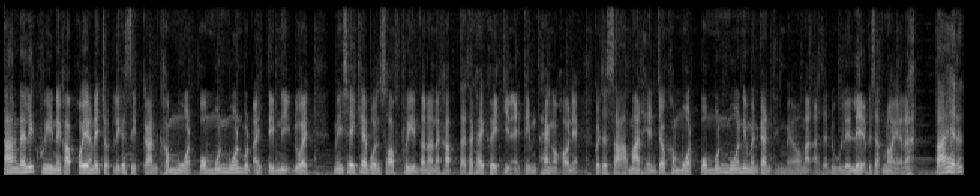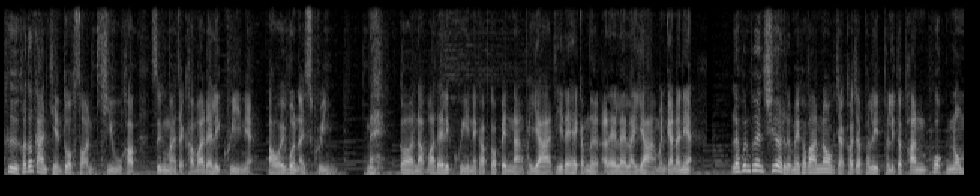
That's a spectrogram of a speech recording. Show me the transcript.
ทาง Dairy Queen นะครับเขายังได้จดลิขสิทธิ์การขมวดปมม้วนๆบนไอติมนี่อีกด้วย ไม่ใช่แค่บนซอฟต์ครีมเท่านั้นนะครับ แต่ถ้าใครเคยกินไอติมแท่งของเขาเนี่ย ก็จะสามารถเห็นเจ้าขมวดปมม้วนๆนี่เหมือนกัน ถึงแม้ว่ามันอาจจะดูเละๆไปสักหน่อยอะนะสาเหตุก็คือเขาต้องการเขียนตัวอักษร Q ครับ ซึ่งมาจากคำว่า Dairy Queen เนี่ย เอาไว้บนไอศครีม แม่ก็นับว่า Dairy Queen นะครับ ก็เป็นนางพญาที่ได้ให้กำเนิดอะไรหลาย ๆ อย่างเหมือนกันนะเนี่ย แล้วเพื่อน ๆ เชื่อหรือไม่ครับว่านอกจากเขาจะผลิตผลิตภัณฑ์พวกนม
